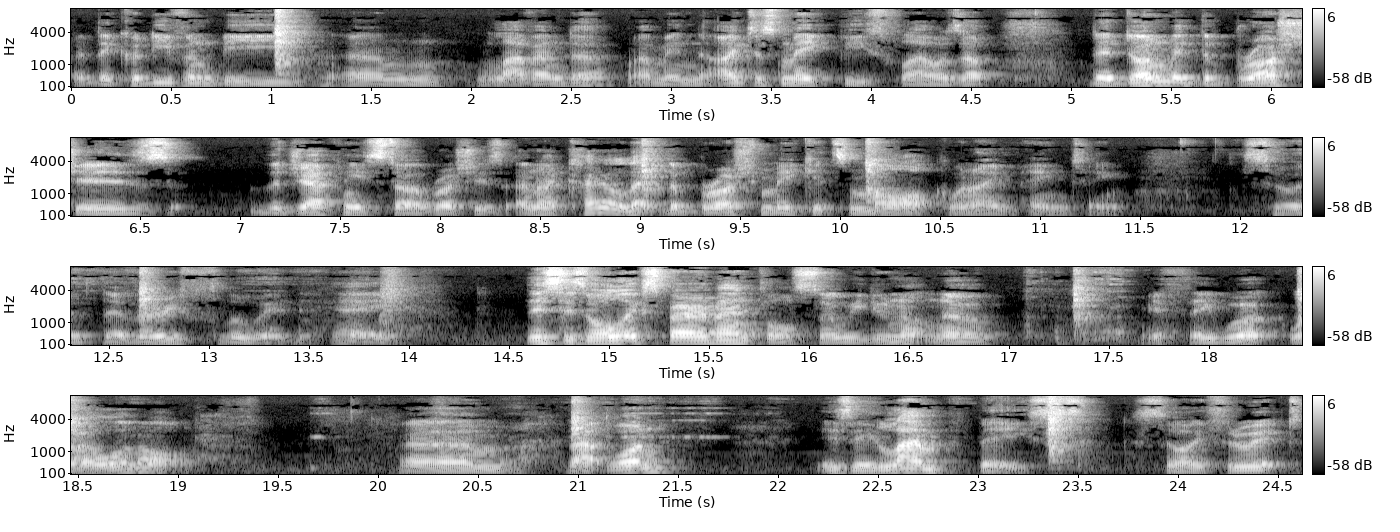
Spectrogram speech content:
they could even be um, lavender. I mean, I just make these flowers up. They're done with the brushes, the Japanese style brushes, and I kind of let the brush make its mark when I'm painting. So they're very fluid. Hey, this is all experimental, so we do not know if they work well or not. Um, that one is a lamp base. So I threw it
